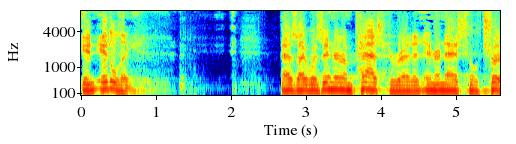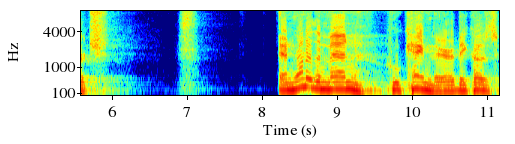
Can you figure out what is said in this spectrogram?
in Italy as I was interim pastor at an international church. And one of the men who came there, because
